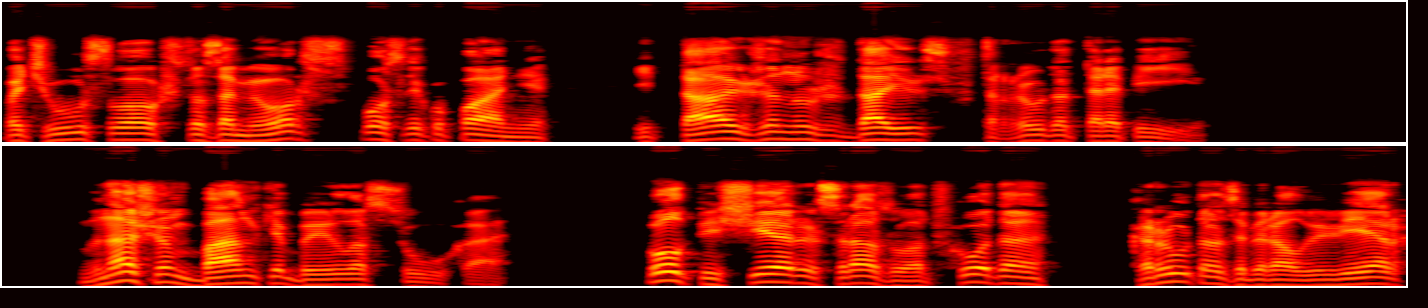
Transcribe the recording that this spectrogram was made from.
почувствовав, что замерз после купания и также нуждаюсь в трудотерапии. В нашем банке было сухо. Пол пещеры сразу от входа круто забирал вверх,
